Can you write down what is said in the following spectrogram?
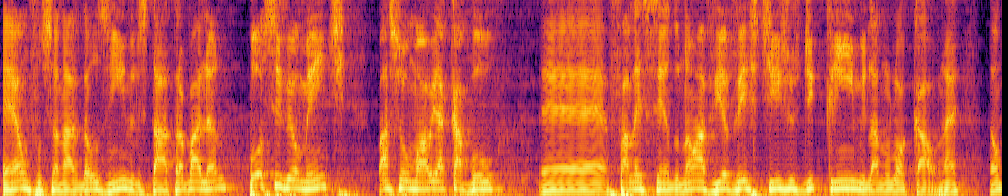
é um funcionário da usina, ele estava trabalhando, possivelmente passou mal e acabou é, falecendo. Não havia vestígios de crime lá no local, né? Então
